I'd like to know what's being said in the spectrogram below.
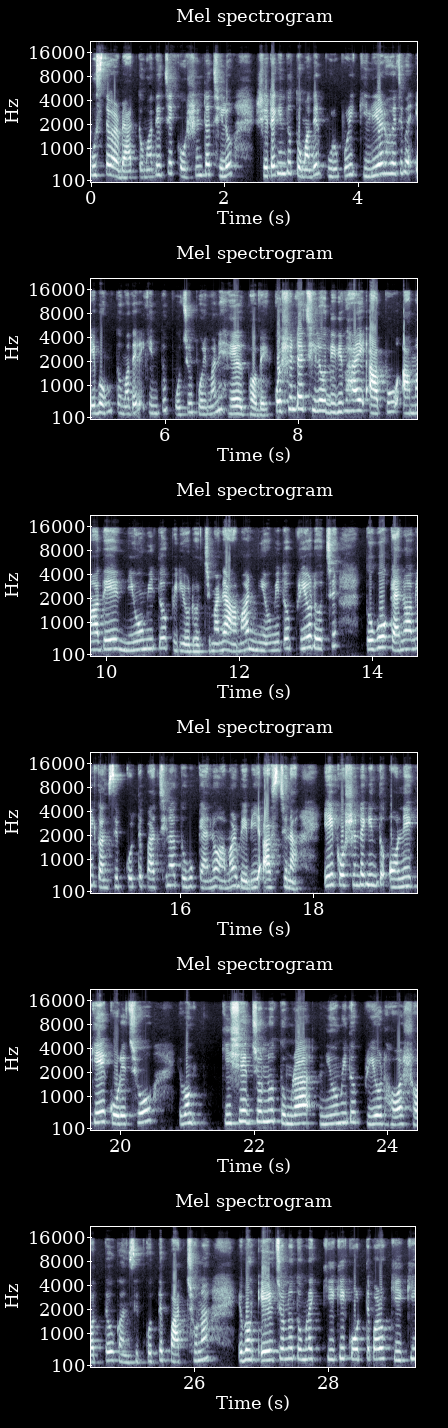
বুঝতে পারবে। আর তোমাদের যে কোশ্চেনটা ছিল, সেটা কিন্তু তোমাদের পুরোপুরি ক্লিয়ার হয়ে যাবে এবং তোমাদের কিন্তু প্রচুর পরিমাণে হেল্প হবে। কোশ্চেনটা ছিল, দিদি ভাই, আপু, আমাদের নিয়মিত পিরিয়ড হচ্ছে। মানে আমার নিয়মিত পিরিয়ড হচ্ছে, তবুও কেন আমি কনসিভ করতে পারছি না? তবু কেন আমার বেবি আসছে না? এই কোশ্চেনটা কিন্তু অনেকে করেছ। এবং কিসের জন্য তোমরা নিয়মিত পিরিয়ড হওয়া সত্ত্বেও কনসিভ করতে পারছ না? এবং এর জন্য তোমরা কি কি করতে পারো? কি কি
